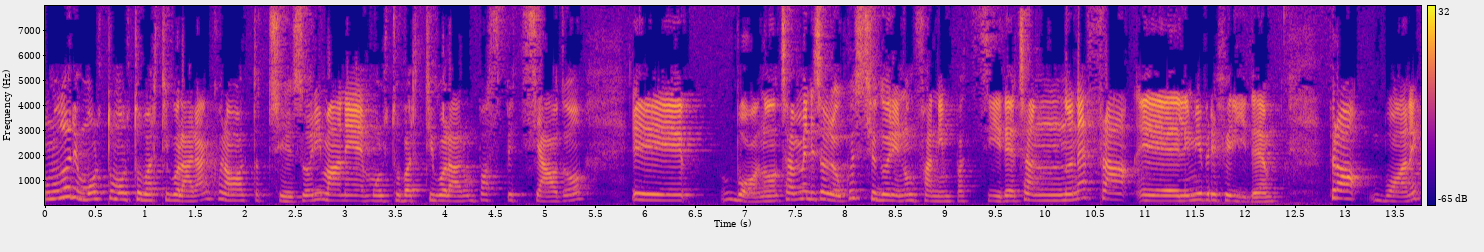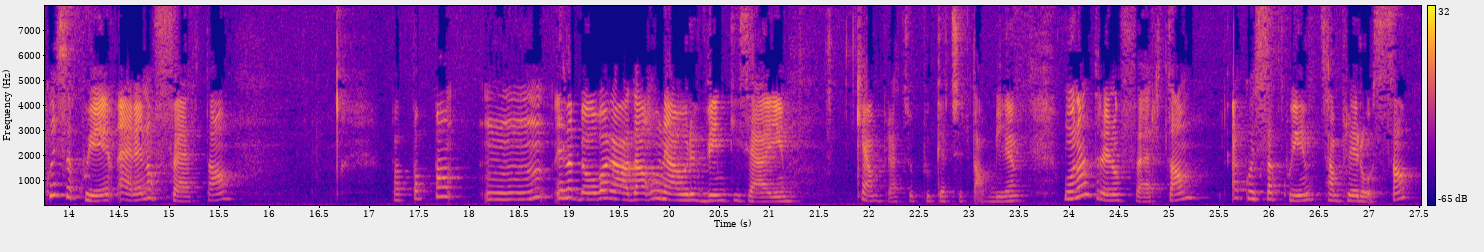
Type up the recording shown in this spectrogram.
un odore molto molto particolare anche una volta acceso rimane molto particolare un po' speziato e buono. Cioè a me di solito questi odori non fanno impazzire cioè non è fra eh, le mie preferite però buone. Questa qui era in offerta. Pa, pa, pa mm, e l'abbiamo pagata 1,26 euro che è un prezzo più che accettabile. Un'altra in offerta è questa qui, sempre rossa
